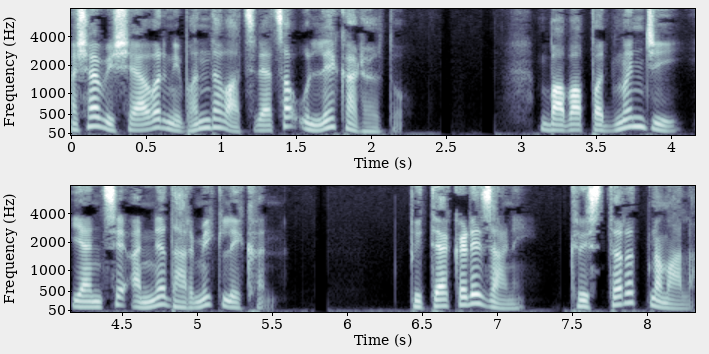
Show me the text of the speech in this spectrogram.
अशा विषयावर निबंध वाचल्याचा उल्लेख आढळतो. बाबा पद्मनजी यांचे अन्य धार्मिक लेखन पित्याकडे जाणे ख्रिस्तरत्नमाला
